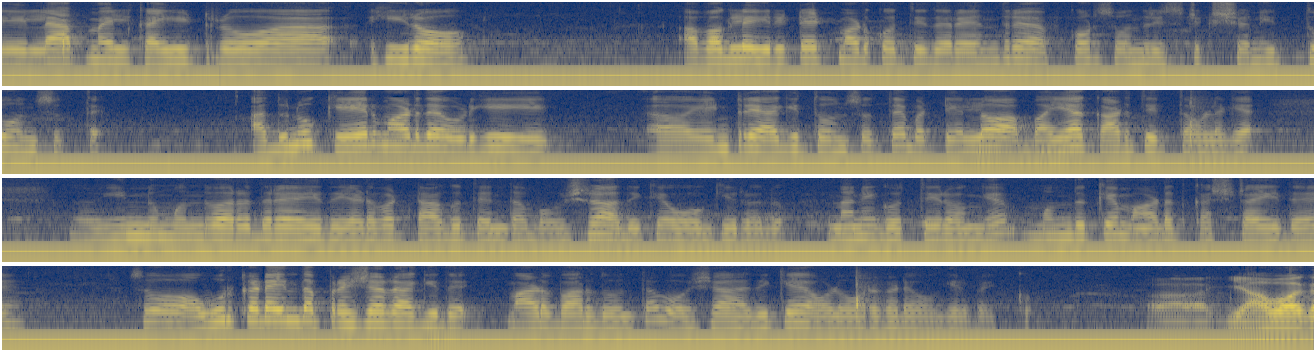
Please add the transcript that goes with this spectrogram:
ಈ ಲ್ಯಾಪ್ ಮೇಲೆ ಕೈ ಇಟ್ಟರು ಆ, ಹೀರೋ ಆವಾಗಲೇ ಇರಿಟೇಟ್ ಮಾಡ್ಕೋತಿದ್ದಾರೆ ಅಂದರೆ ಅಫ್ಕೋರ್ಸ್ ಒಂದು ರಿಸ್ಟ್ರಿಕ್ಷನ್ ಇತ್ತು ಅನಿಸುತ್ತೆ. ಅದನ್ನು ಕೇರ್ ಮಾಡಿದೆ ಹುಡುಗಿ ಎಂಟ್ರಿ ಆಗಿತ್ತು ಅನಿಸುತ್ತೆ. ಬಟ್ ಎಲ್ಲೋ ಆ ಭಯ ಕಾಡ್ತಿತ್ತು ಅವಳಿಗೆ. ಇನ್ನು ಮುಂದುವರೆದ್ರೆ ಇದು ಎಡವಟ್ಟಾಗುತ್ತೆ ಅಂತ ಬಹುಶಃ ಅದಕ್ಕೆ ಹೋಗಿರೋದು. ನನಗೆ ಗೊತ್ತಿರೋಂಗೆ ಮುಂದಕ್ಕೆ ಮಾಡೋದು ಕಷ್ಟ ಇದೆ. ಸೊ ಅವ್ರ ಕಡೆಯಿಂದ ಪ್ರೆಷರ್ ಆಗಿದೆ. ಮಾಡಬಾರ್ದು ಅಂತ ಬಹುಶಃ ಅದಕ್ಕೆ ಅವಳು ಹೊರಗಡೆ ಹೋಗಿರಬೇಕು. ಯಾವಾಗ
